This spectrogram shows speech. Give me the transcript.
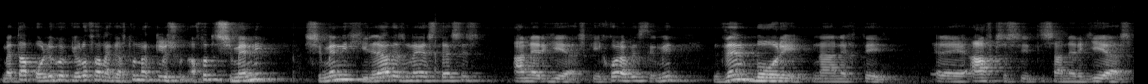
μετά από λίγο καιρό θα αναγκαστούν να κλείσουν. Αυτό τι σημαίνει, σημαίνει χιλιάδες νέες θέσεις ανεργίας. Και η χώρα αυτή τη στιγμή δεν μπορεί να ανεχτεί ε, αύξηση της ανεργίας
